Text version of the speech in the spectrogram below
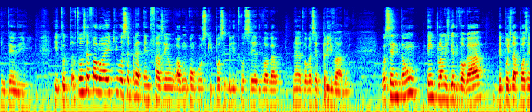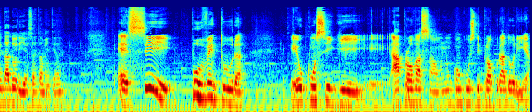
Entendi. E tu, tu, você falou aí que você pretende fazer algum concurso que possibilite você advogar, né, advocacia privada. Você então tem planos de advogar depois da aposentadoria, certamente, né? É, se porventura eu conseguir a aprovação em um concurso de procuradoria,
